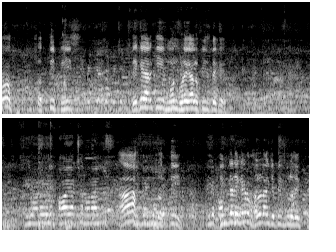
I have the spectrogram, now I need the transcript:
ও সত্যি পিস দেখে আর কি মন ভরে গেল পিস দেখে। আহ, সত্যি। ডিমটা দেখে আরও ভালো লাগছে পিসগুলো দেখতে।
